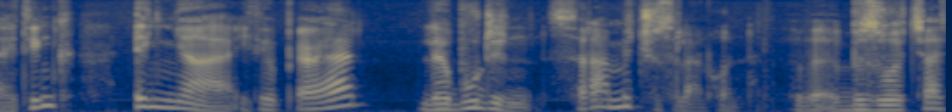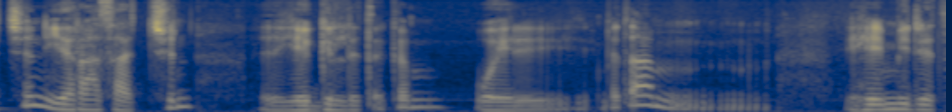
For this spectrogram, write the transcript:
I think እኛ ኢትዮጵያውያን ለቡድን ስራ ምቹ ስላልሆነ ብዙዎቻችን የራሳችን የግል ጥቅም ወይ በጣም ይሄ immediate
